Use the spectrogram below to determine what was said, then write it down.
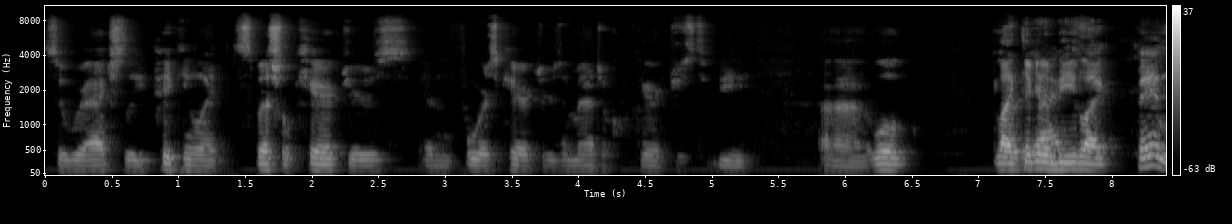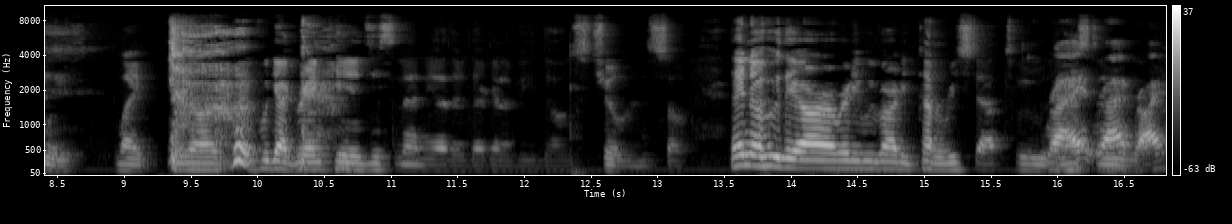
So we're actually picking like special characters and forest characters and magical characters to be, uh, well, like they're gonna be like family. Like you know, if we got grandkids, this and that and the other, they're gonna be those children. So they know who they are already. We've already kind of reached out to them, Right, right, right.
